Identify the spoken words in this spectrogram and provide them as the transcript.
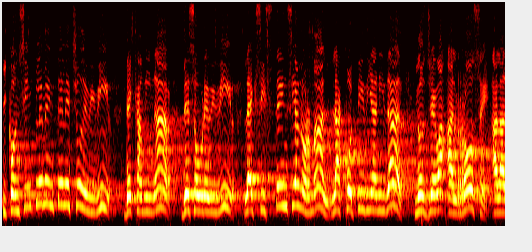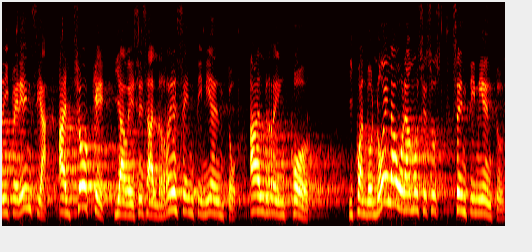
y con simplemente el hecho de vivir, de caminar, de sobrevivir, la existencia normal, la cotidianidad nos lleva al roce, a la diferencia, al choque y a veces al resentimiento, al rencor. Y cuando no elaboramos esos sentimientos,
